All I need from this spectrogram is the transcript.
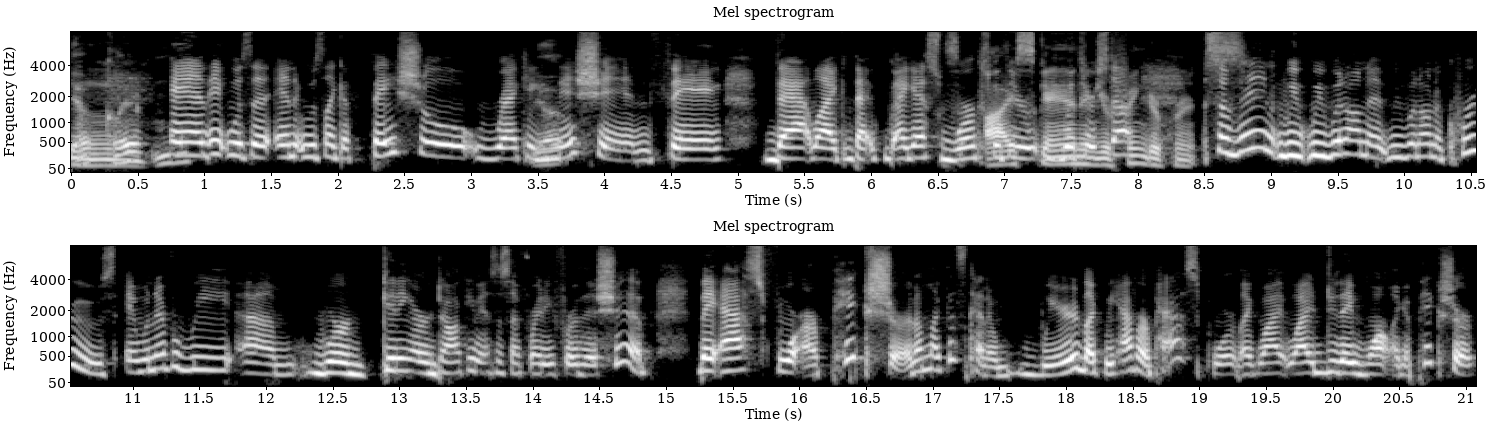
Yep, clear. Mhm. and it was a and it was like a facial recognition thing that like that I guess works with Eye your scan with and your, your stuff. fingerprints. So then we, we went on a we went on a cruise and whenever we um, were getting our documents and stuff ready for this ship, they asked for our picture and I'm like that's kind of weird. Like we have our passport. Like why why do they want like a picture?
